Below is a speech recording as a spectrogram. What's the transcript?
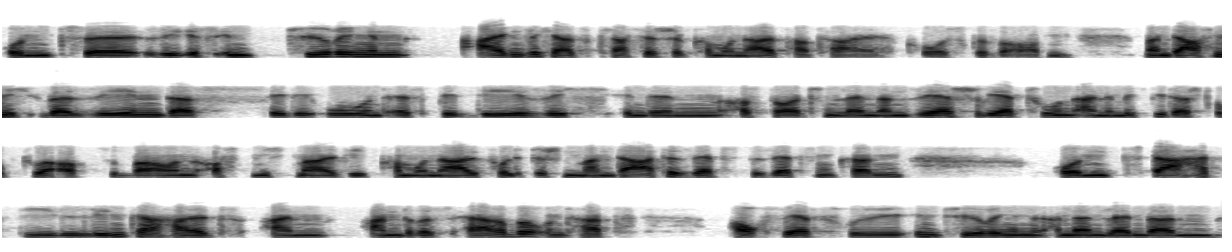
Und äh, sie ist in Thüringen eigentlich als klassische Kommunalpartei groß geworden. Man darf nicht übersehen, dass CDU und SPD sich in den ostdeutschen Ländern sehr schwer tun, eine Mitgliederstruktur aufzubauen, oft nicht mal die kommunalpolitischen Mandate selbst besetzen können. Und da hat die Linke halt ein anderes Erbe und hat auch sehr früh in Thüringen, in anderen Ländern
